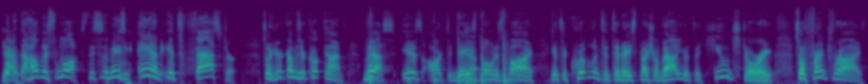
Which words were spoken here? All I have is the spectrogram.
Yeah. Look at the, how this looks. This is amazing, and it's faster. So here comes your cook times. This is our today's bonus buy. It's equivalent to today's special value. It's a huge story. So French fries,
